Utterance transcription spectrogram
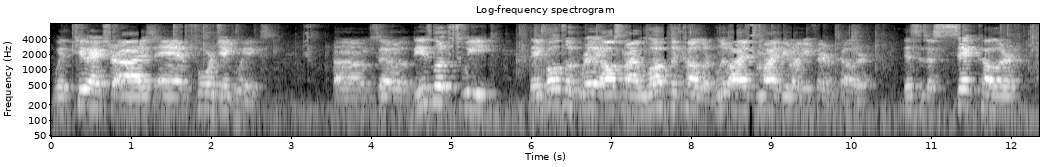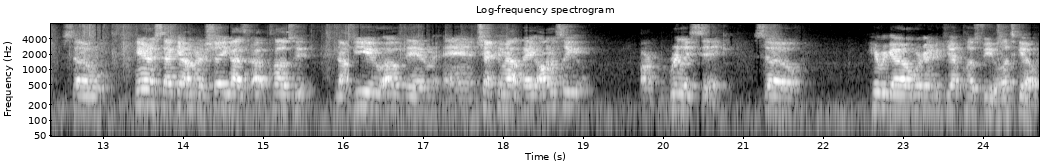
with two extra eyes and four jig wigs. Um, so these look sweet. They both look really awesome. I love the color. Blue ice might be my new favorite color. This is a sick color. So here in a second, I'm going to show you guys an up close view of them and check them out. They honestly are really sick. So here we go. We're going to get the up close view. Let's go.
